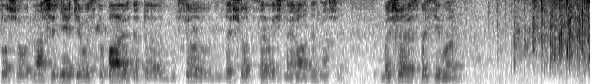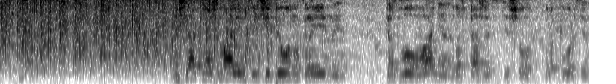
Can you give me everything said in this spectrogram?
то, что вот наши дети выступают, это все за счет селищной рады нашей. Большое спасибо. А сейчас наш маленький чемпион Украины Козлов Ваня расскажет стишок про хортинг.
